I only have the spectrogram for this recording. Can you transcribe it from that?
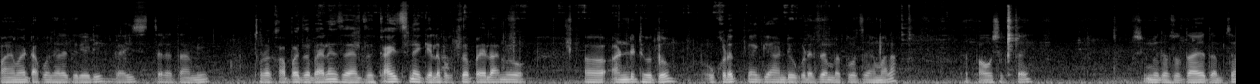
पाण्यामध्ये टाकून झाला ते रेडी गाईस तर आता आम्ही थोडा कापायचा बॅलन्स आहे. यांचं काहीच नाही केलं फक्त पहिला आम्ही अंडे अंडी ठेवतो उकडत. कारण की अंडी उकडायचं महत्त्वाचं आहे आम्हाला. तर पाहू शकताय. सुमिता स्वतः आहेत आमचा.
